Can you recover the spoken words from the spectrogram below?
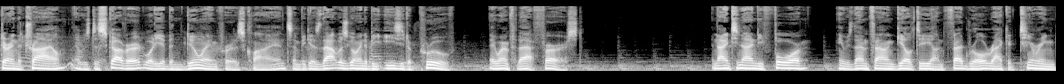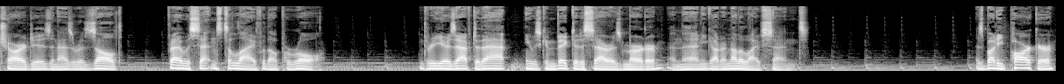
During the trial, it was discovered what he had been doing for his clients, and because that was going to be easy to prove, they went for that first. In 1994, he was then found guilty on federal racketeering charges, and as a result, Fred was sentenced to life without parole. And three years after that, he was convicted of Sarah's murder, and then he got another life sentence. As Buddy Parker,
